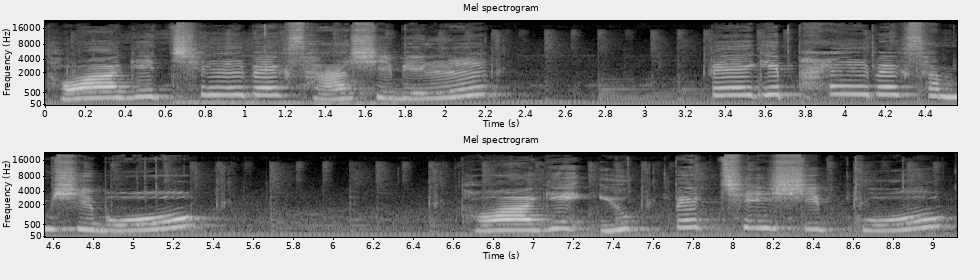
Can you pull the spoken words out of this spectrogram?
더하기 741 빼기 835 더하기 679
